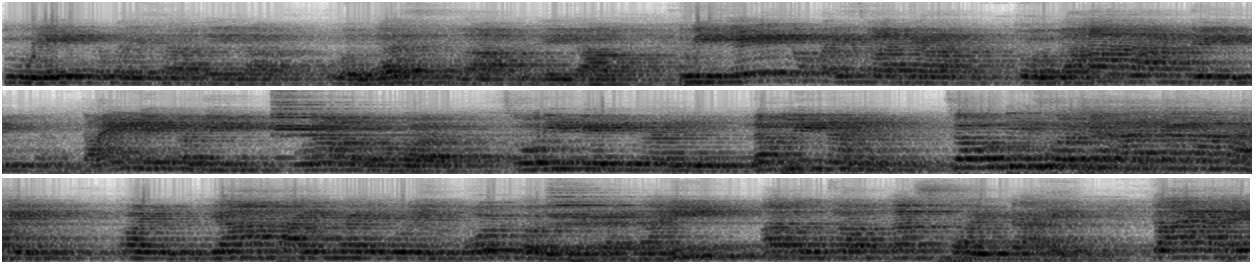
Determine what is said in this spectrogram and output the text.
तू एक पैसा देगा तो दस लाख देगा. तुम्ही एक पैसा द्या तो दहा लाख देईल ताईने कधी कुणाबरोबर चोरी केली नाही लपली नाही. चौतीस वर्ष राजकारणात पण या तारीखाने कोणी कोट करू शकत नाही. हा तुमचा प्लस पॉइंट आहे. काय आहे?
